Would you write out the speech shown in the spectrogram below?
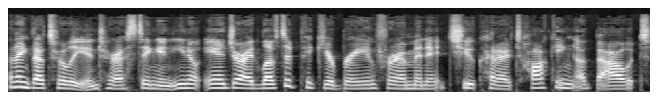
I think that's really interesting. And, you know, Andrew, I'd love to pick your brain for a minute too, kind of talking about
